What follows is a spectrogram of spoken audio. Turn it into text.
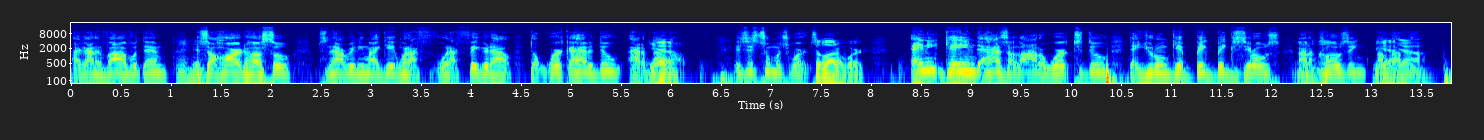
I got involved with them. Mm-hmm. It's a hard hustle. It's not really my gig. When I when I figured out the work I had to do, I had to bow out. It's just too much work. It's a lot of work. Any game that has a lot of work to do that you don't get big big zeros on a mm-hmm. closing, I'm Yeah. Yeah, big.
